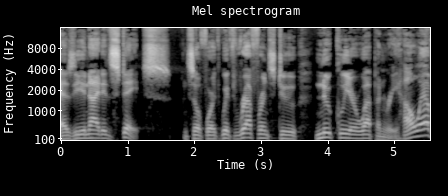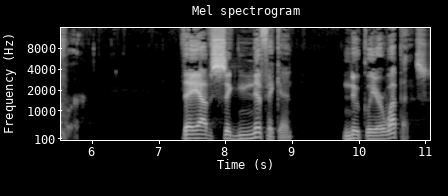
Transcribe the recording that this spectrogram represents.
as the United States, and so forth, with reference to nuclear weaponry. However, they have significant nuclear weapons.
